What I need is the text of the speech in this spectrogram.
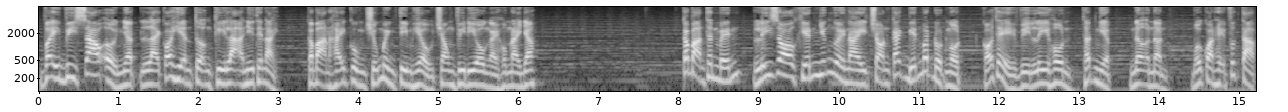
Vậy vì sao ở Nhật lại có hiện tượng kỳ lạ như thế này? Các bạn hãy cùng chúng mình tìm hiểu trong video ngày hôm nay nhé. Các bạn thân mến, lý do khiến những người này chọn cách biến mất đột ngột có thể vì ly hôn, thất nghiệp, nợ nần, mối quan hệ phức tạp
